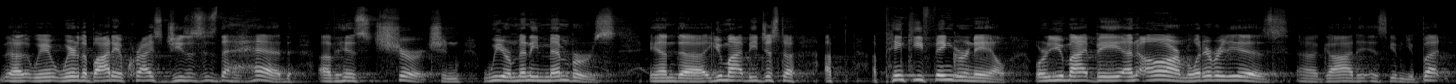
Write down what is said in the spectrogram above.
we're, the body of Christ. Jesus is the head of his church, and we are many members. And uh, you might be just a, a, a, pinky fingernail, or you might be an arm, whatever it is uh, God has given you. But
